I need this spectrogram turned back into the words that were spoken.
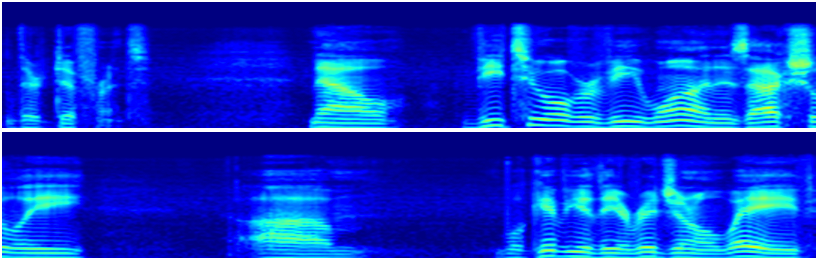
they're different. Now, V2 over V1 is actually um, will give you the original wave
